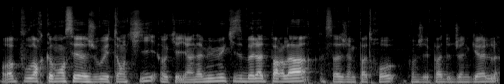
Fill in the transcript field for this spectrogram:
On va pouvoir commencer à jouer tanky. Ok, il y a un Amumu qui se balade par là, ça j'aime pas trop quand j'ai pas de jungle.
